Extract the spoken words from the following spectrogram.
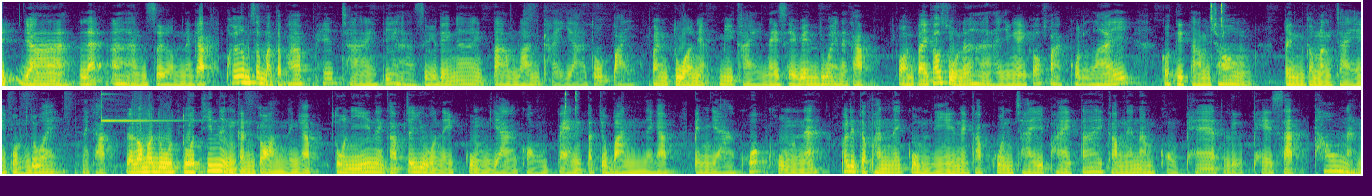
10 ยาและอาหารเสริมนะครับเพิ่มสมรรถภาพเพศชายที่หาซื้อได้ง่าย ตามร้านขายยาทั่วไปบางตัวเนี่ยมีขายในเซเว่นด้วยนะครับก่อนไปเข้าสู่เนื้อหายังไงก็ฝากกดไลค์กดติดตามช่อง เป็นกำลังใจให้ผมด้วยนะครับเดี๋ยวเรามาดูตัวที่ 1 กันก่อนนะครับ ตัวนี้นะครับจะอยู่ในกลุ่มยาของแผนปัจจุบันนะครับ เป็นยาควบคุมนะ ผลิตภัณฑ์ในกลุ่มนี้นะครับควรใช้ภายใต้คำแนะนำของแพทย์ หรือเภสัชเท่านั้น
